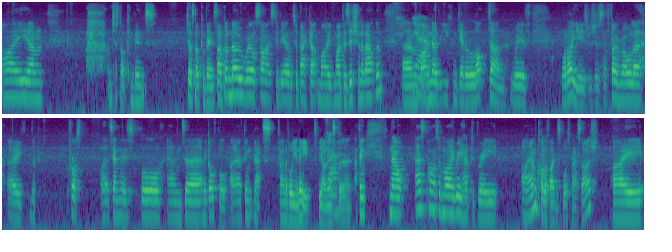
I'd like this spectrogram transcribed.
I, um, I'm just not convinced. just not convinced. I've got no real science to be able to back up my, my position about them, um, Yeah. but I know that you can get a lot done with what I use, which is a foam roller, a cross a tennis ball, and uh, and a golf ball. I think that's kind of all you need, to be honest. Yeah. Uh, I think now, as part of my rehab degree, I am qualified in sports massage. I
